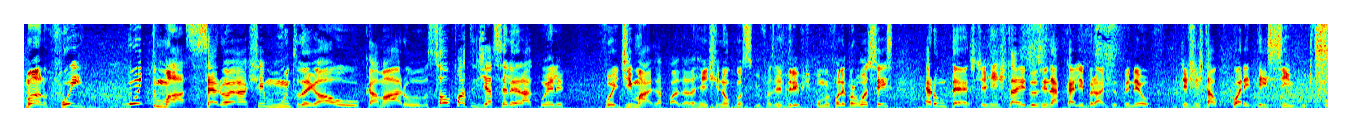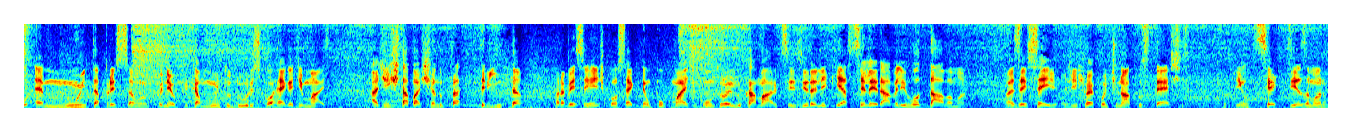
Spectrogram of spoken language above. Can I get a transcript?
mano, foi muito massa, sério, eu achei muito legal o Camaro, só o fato de acelerar com ele foi demais, rapaziada. A gente não conseguiu fazer drift, como eu falei pra vocês, era um teste. A gente tá reduzindo a calibragem do pneu, porque a gente tá com 45, tipo, é muita pressão. O pneu fica muito duro, escorrega demais. A gente tá baixando pra 30, pra ver se a gente consegue ter um pouco mais de controle do Camaro. Que vocês viram ali que acelerava, ele rodava, mano. Mas é isso aí, a gente vai continuar com os testes. Eu tenho certeza, mano,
